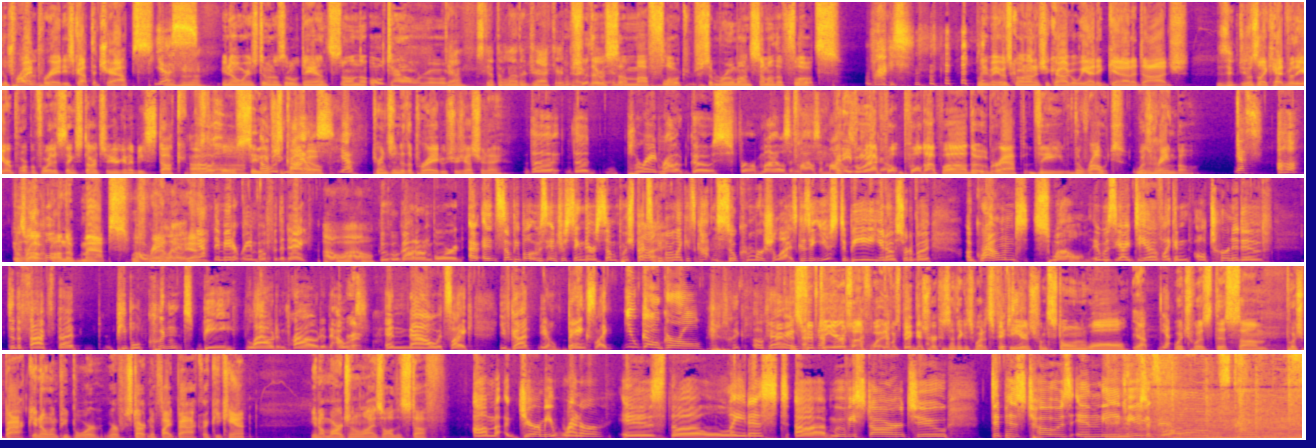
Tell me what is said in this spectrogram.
the Pride one? Parade. He's got the chaps. Yes. You know where he's doing his little dance on the Old Town Road. Yeah, he's got the leather jacket. I'm sure there was thing, some uh, float, some room on some of the floats. Right. Believe me, it was going on in Chicago. We had to get out of Dodge. Is it It was like head for the airport before this thing starts, or you're going to be stuck. the whole city oh, of it Chicago miles. Yeah. turns into the parade, which was yesterday. The the parade route goes for miles and miles and miles. and even when I Go. pull, pulled up uh, the Uber app, the the route was rainbow. yes, uh huh, it The was route really cool. on the maps was Oh, rainbow. really? Yeah. yeah, they made it rainbow for the day. oh wow! Google got on board. I, and some people, it was interesting. There's some pushback. Some people are like, it's gotten so commercialized because it used to be, you know, sort of a a ground swell. It was the idea of like an alternative to the fact that people couldn't be loud and proud and out. Right. And now it's like you've got you know banks like you go girl. like okay, It's 50 years off. What, it was big this year because I think it's what it's 50, 50. years from Stonewall. Yep. Yeah. Which was this um, pushback, you know, when people were were starting to fight back. Like you can't, you know, marginalize all this stuff. Jeremy Renner is the latest uh, movie star to dip his toes in the music world.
